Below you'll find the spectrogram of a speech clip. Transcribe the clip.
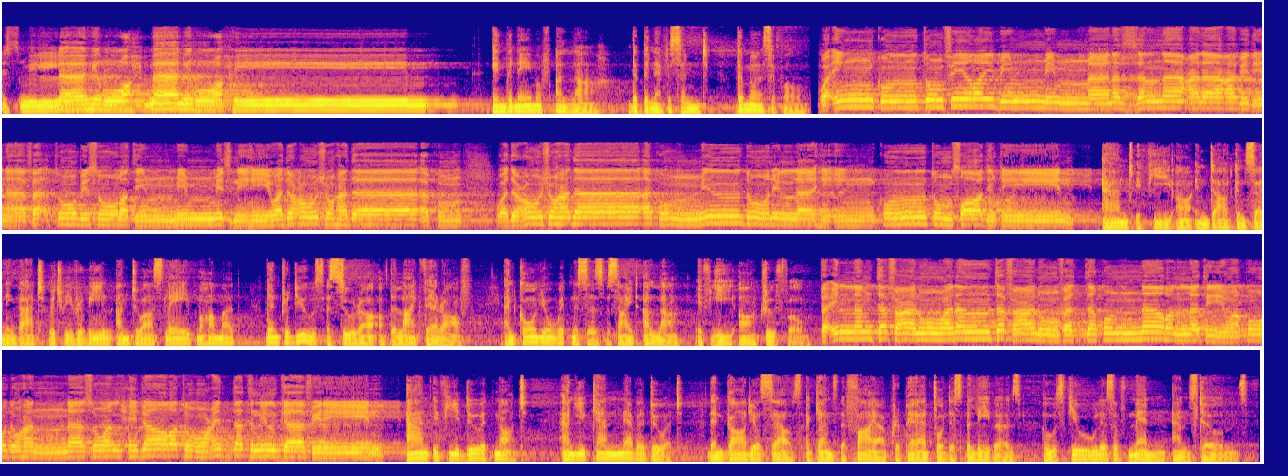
بسم الله الرحمن الرحيم In the name of Allah, the Beneficent, the Merciful. وإن كنتم في ريب مما نزلنا على عبدنا فأتوا بسورة من مثله وادعوا شهداءكم وادعوا شهداءكم من دون الله إن كنتم صادقين if ye are in doubt concerning that which we reveal unto our slave Muhammad, then produce a surah of the like thereof, and call your witnesses beside Allah if ye are truthful. فإن لم تفعلوا ولن تفعلوا فاتقوا النار التي وقودها الناس والحجارة أعدت للكافرين And if ye do it not, and ye can never do it, then guard yourselves against the fire prepared for disbelievers, whose fuel is of men and stones.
